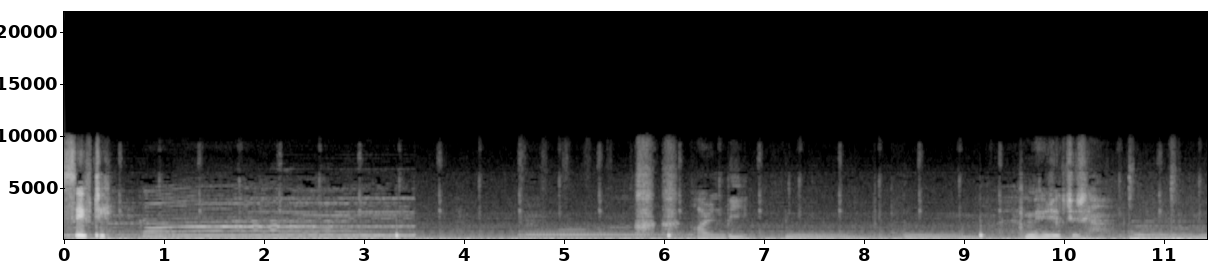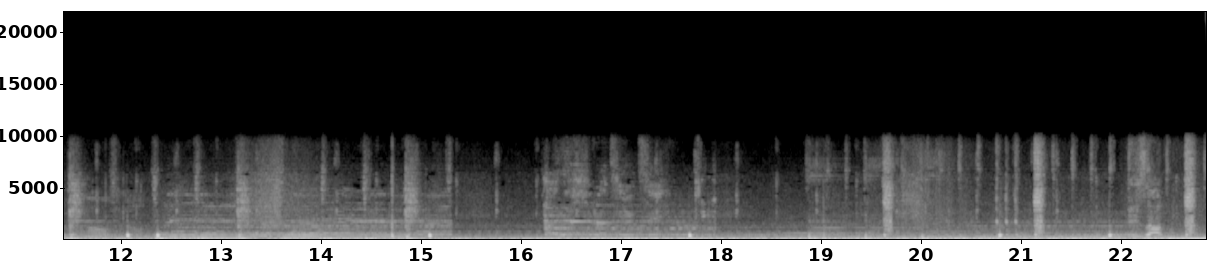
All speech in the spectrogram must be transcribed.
सेफ्टी. म्युजिक चाहिँ Oh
